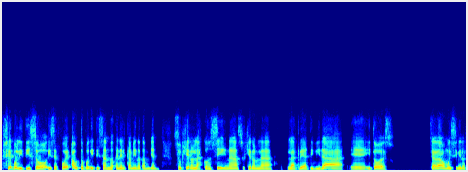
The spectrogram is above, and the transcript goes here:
se politizó y se fue autopolitizando en el camino también. Surgieron las consignas, surgieron la, creatividad eh, y todo eso. Se ha dado muy similar.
